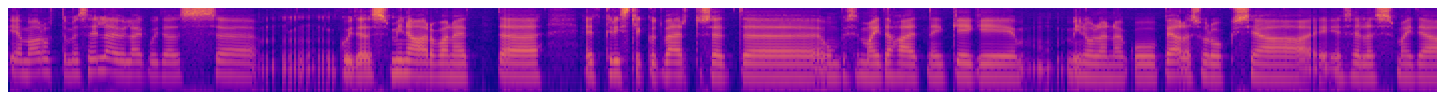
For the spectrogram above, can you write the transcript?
ja me arutame selle üle, kuidas, äh, kuidas mina arvan, et, äh, et kristlikud väärtused, umbes, et ma ei taha, et neid keegi minule nagu peale suruks ja, ja selles, ma ei tea,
